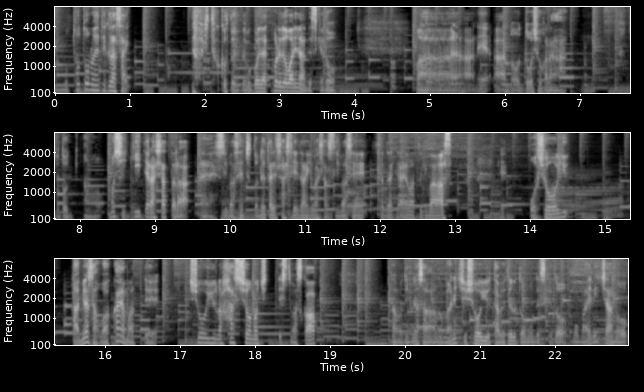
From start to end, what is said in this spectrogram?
もう整えてください。一言で言ってもこれこれで終わりなんですけど、まあね、あの、どうしようかな。ちょっと、あの、もし聞いてらっしゃったら、えー、すいません。ちょっとネタにさせていただきました。すいません。それだけ謝っときます。え、お醤油？あ、皆さん、和歌山って醤油の発祥の地って知ってますか？なので皆さん、あの、毎日醤油食べてると思うんですけど、もう毎日あの、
